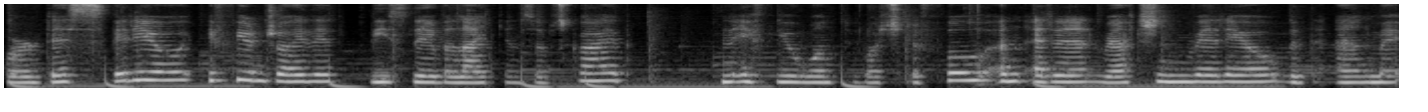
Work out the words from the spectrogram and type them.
for this video. If you enjoyed it, please leave a like and subscribe. And if you want to watch the full unedited reaction video with the anime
